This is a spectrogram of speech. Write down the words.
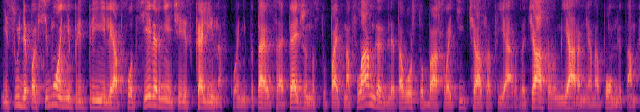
И, судя по всему, они предприняли обход севернее через Калиновку. Они пытаются, опять же, наступать на флангах для того, чтобы охватить Часов Яр. За Часовым Яром, я напомню, там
